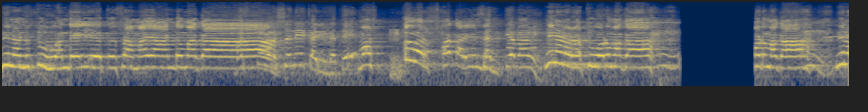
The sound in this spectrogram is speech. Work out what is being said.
ನಿನ್ನನ್ನು ತೂವಂದೆ ಏತು ಸಮಯ ಅಂಡು ಮಗ ಮಸ್ತ್ ವರ್ಷನೇ ಕರೀಲತೆ ಮಸ್ತ್ ವರ್ಷ ಕರೆಯಿಂದ ಸತ್ಯ ಮಾಮಿ ನಿನ್ನ ರತ್ತು ಓಡು ಮಗ ಓಡು ಮಗ ನಿನ್ನ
